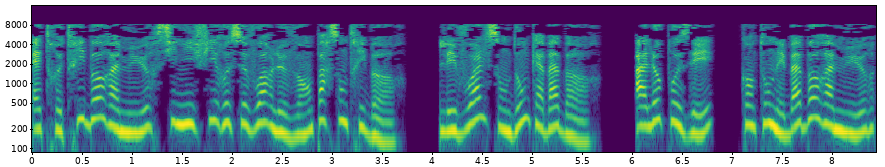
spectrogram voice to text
Être tribord à mur signifie recevoir le vent par son tribord. Les voiles sont donc à bâbord. À l'opposé, quand on est bâbord à mur,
